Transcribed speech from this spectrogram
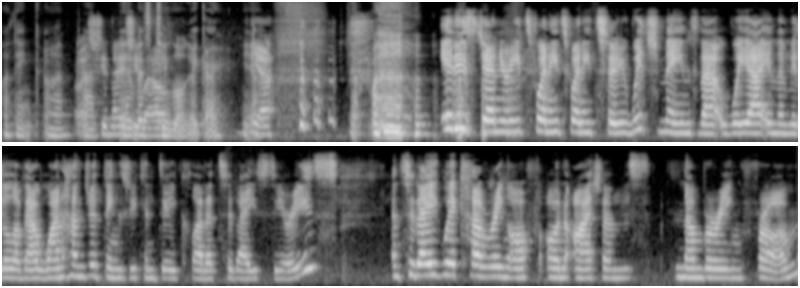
I think I, Oh, I- she knows it you was well. too long ago. Yeah. Yeah. Yeah. It is January 2022, which means that we are in the middle of our 100 Things You Can Declutter Today series. And today we're covering off on items numbering from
